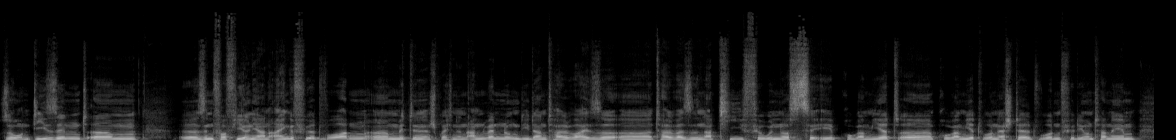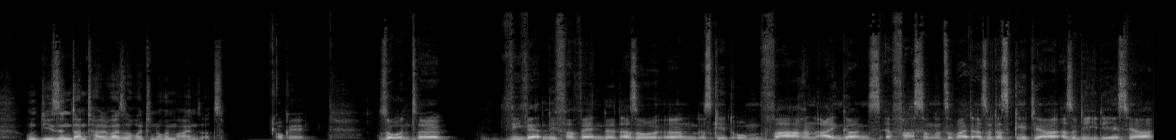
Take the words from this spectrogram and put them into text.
So, und die sind, ähm, äh, sind vor vielen Jahren eingeführt worden äh, mit den entsprechenden Anwendungen, die dann teilweise, äh, teilweise nativ für Windows CE programmiert, äh, programmiert wurden, erstellt wurden für die Unternehmen. Und die sind dann teilweise heute noch im Einsatz. Okay. So, und äh, wie werden die verwendet? Also ähm, es geht um Wareneingangserfassung und so weiter. Also das geht ja, also die Idee ist ja, äh,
